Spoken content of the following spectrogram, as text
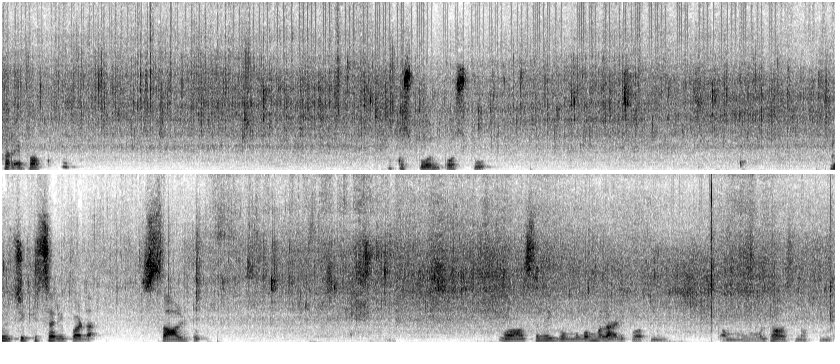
కరివేపాకు ఒక స్పూన్ పసుపు. రుచికి సరిపడ సాల్ట్. వాసన గుమ్మ గుమ్మలు ఆడిపోతుంది కమ్మటి వాసన వస్తుంది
